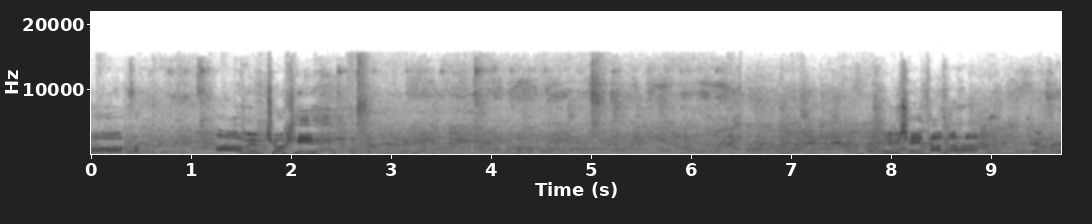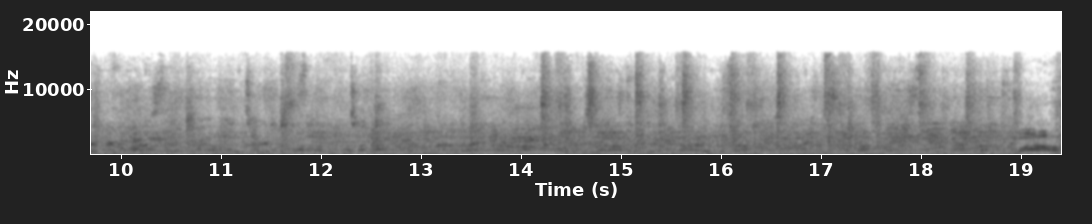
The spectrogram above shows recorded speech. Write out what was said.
Oo. Abim çok iyi. Ve bir şeytan daha. Wow.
